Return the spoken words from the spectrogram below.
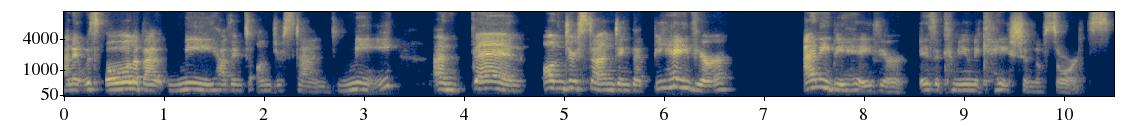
And it was all about me having to understand me and then understanding that behavior any behavior is a communication of sorts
